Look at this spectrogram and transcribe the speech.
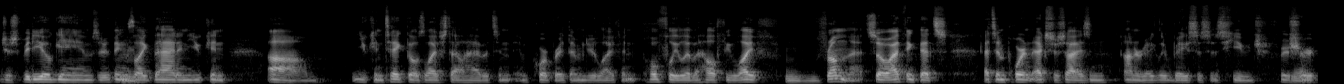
just video games or things like that, and you can. Um, you can take those lifestyle habits and incorporate them into your life and hopefully live a healthy life from that. So I think that's that's important. Exercise and on a regular basis is huge for sure.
